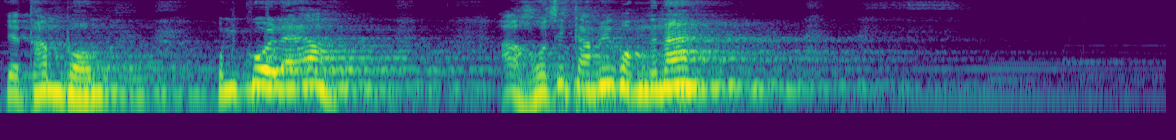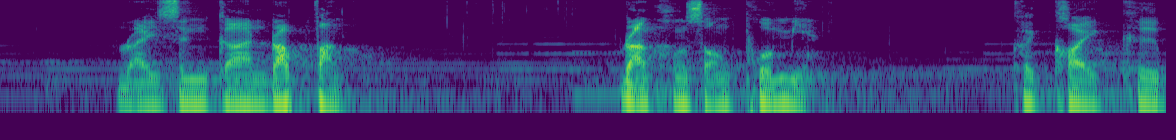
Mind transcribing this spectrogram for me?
อย่าทำผม ผมกลัวแล้วอาโหสิกรรมให้ผมนะนะไรซึ่งการรับฟังร่างของสองผัวเมีย ค่อยๆ คืบ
